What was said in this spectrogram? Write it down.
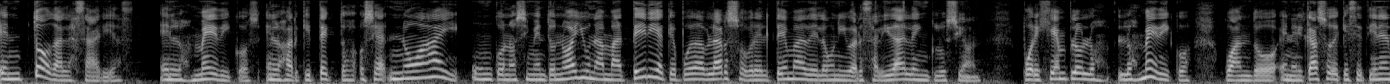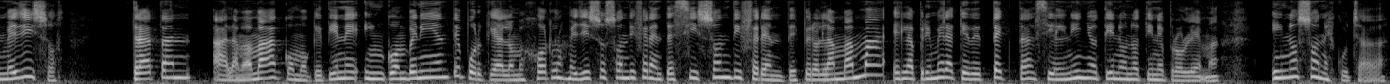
En todas las áreas en los médicos, en los arquitectos. O sea, no hay un conocimiento, no hay una materia que pueda hablar sobre el tema de la universalidad y la inclusión. Por ejemplo, los, los médicos, cuando en el caso de que se tienen mellizos, tratan a la mamá como que tiene inconveniente porque a lo mejor los mellizos son diferentes. Sí, son diferentes, pero la mamá es la primera que detecta si el niño tiene o no tiene problema y no son escuchadas.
